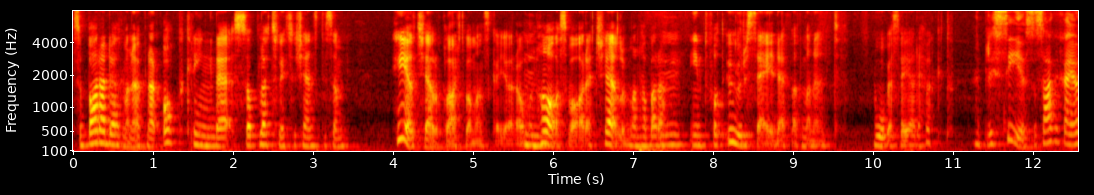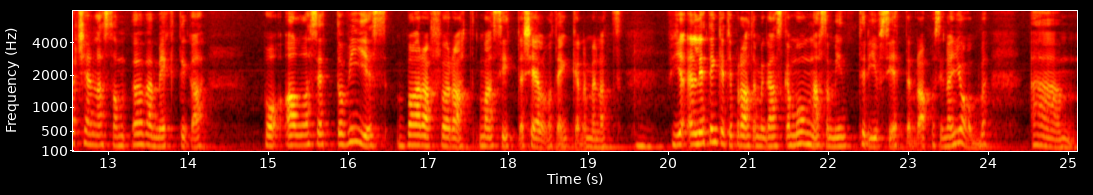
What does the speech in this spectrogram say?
så bara det att man öppnar upp kring det så plötsligt så känns det som helt självklart vad man ska göra och man Mm. har svaret själv. Man har bara Mm. inte fått ur sig det för att man inte vågar säga det högt. Ja, Precis, och saker kan ju kännas som övermäktiga på alla sätt och vis bara för att man sitter själv och tänker men att för jag, eller jag tänker att jag pratar med ganska många som inte trivs jättebra på sina jobb. Ehm,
